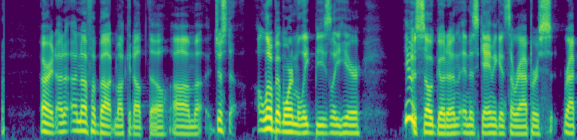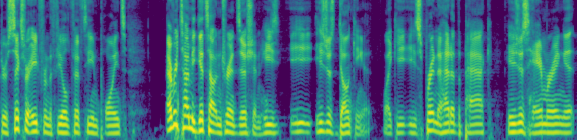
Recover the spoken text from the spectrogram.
All right, en- enough about muck it up though. Um, just a little bit more on Malik Beasley here. He was so good in, in this game against the Raptors. Raptors six for eight from the field, fifteen points. Every time he gets out in transition, he's he, he's just dunking it. Like he, he's sprinting ahead of the pack. He's just hammering it.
